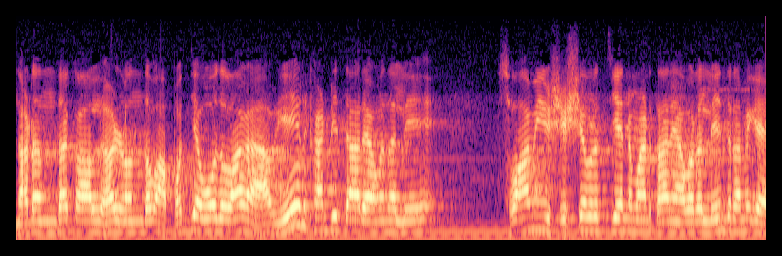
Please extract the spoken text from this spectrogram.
ನಡಂದ ಕಾಲ್ ಹಳ್ಳೊಂದವ. ಆ ಪದ್ಯ ಓದುವಾಗ ಏನು ಕಂಡಿದ್ದಾರೆ ಅವನಲ್ಲಿ? ಸ್ವಾಮಿ ಶಿಷ್ಯವೃತ್ತಿಯನ್ನು ಮಾಡ್ತಾನೆ ಅವರಲ್ಲಿ ಅಂದ್ರೆ ನಮಗೆ,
